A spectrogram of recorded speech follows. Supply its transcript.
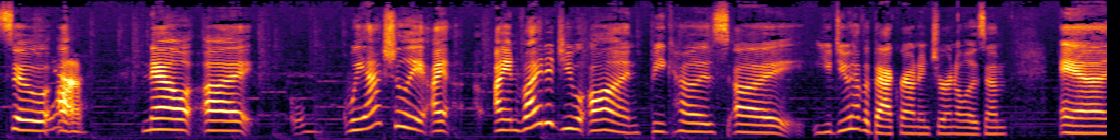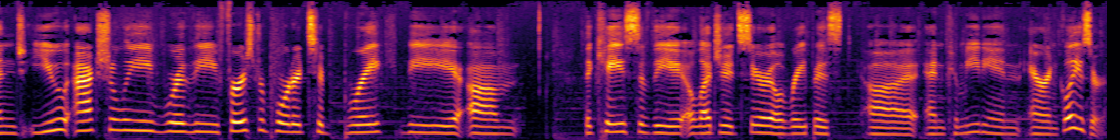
So Yeah. um, now, uh, we actually I I invited you on because uh, you do have a background in journalism, and you actually were the first reporter to break the um, the case of the alleged serial rapist uh, and comedian Aaron Glaser.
